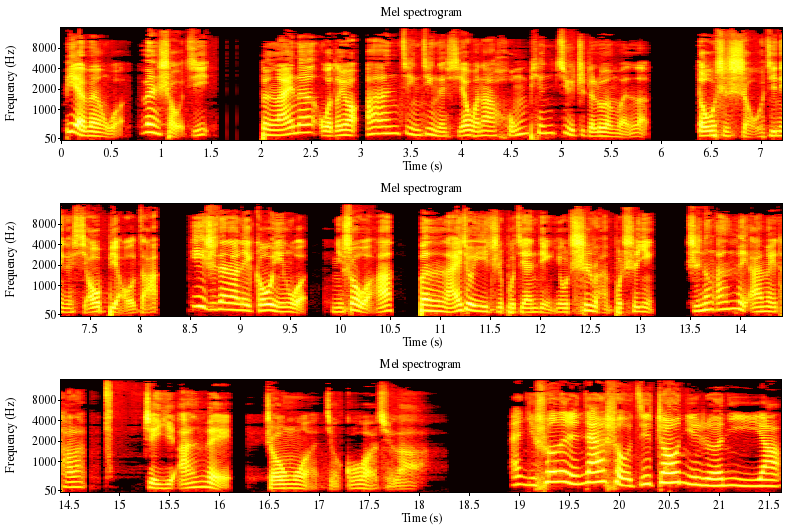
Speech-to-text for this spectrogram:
别问我，问手机。本来呢，我都要安安静静的写我那鸿篇巨制的论文了，都是手机那个小婊砸一直在那里勾引我。你说我啊，本来就意志不坚定，又吃软不吃硬，只能安慰安慰他了。这一安慰。周末就过去了，哎，你说的人家手机招你惹你一样，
